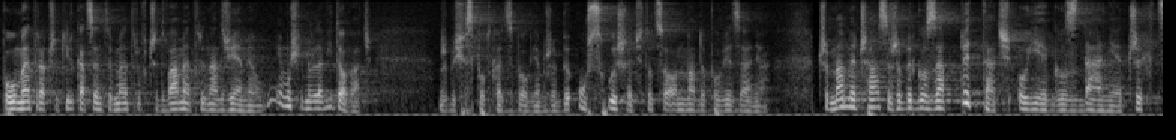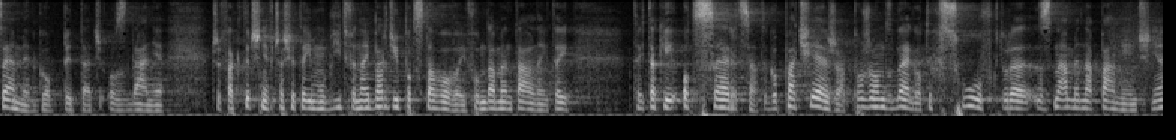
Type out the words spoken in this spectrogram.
pół metra, czy kilka centymetrów, czy dwa metry nad ziemią. Nie musimy lewitować żeby się spotkać z Bogiem, żeby usłyszeć to, co On ma do powiedzenia. Czy mamy czas, żeby Go zapytać o Jego zdanie? Czy chcemy Go pytać o zdanie? Czy faktycznie w czasie tej modlitwy najbardziej podstawowej, fundamentalnej, tej, tej takiej od serca, tego pacierza, porządnego, tych słów, które znamy na pamięć, nie?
